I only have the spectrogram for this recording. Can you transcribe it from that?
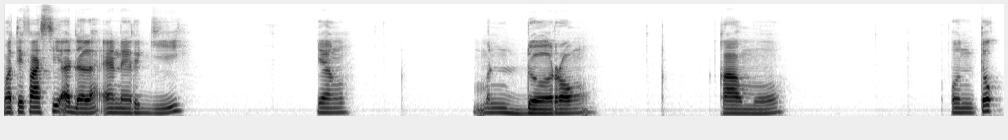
motivasi adalah energi yang mendorong kamu untuk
